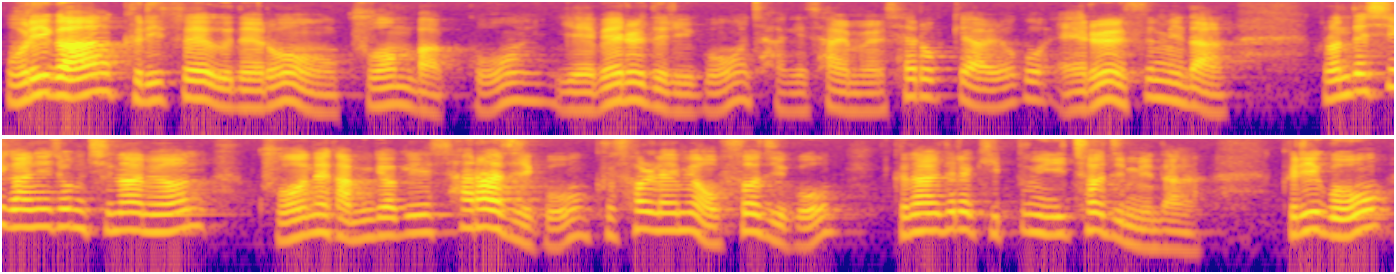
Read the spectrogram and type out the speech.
우리가 그리스도의 은혜로 구원받고 예배를 드리고 자기 삶을 새롭게 하려고 애를 씁니다. 그런데 시간이 좀 지나면 구원의 감격이 사라지고 그 설렘이 없어지고 그날들의 기쁨이 잊혀집니다. 그리고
